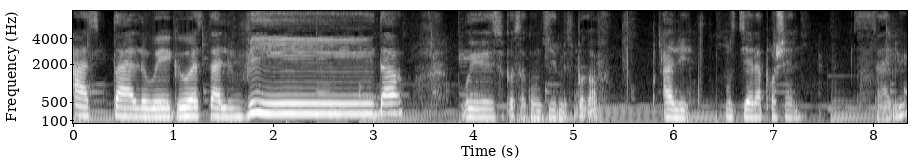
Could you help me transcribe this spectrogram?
Hasta luego, hasta la vida. Oui, c'est pas ça qu'on dit, mais c'est pas grave. Allez, on se dit à la prochaine. Salut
